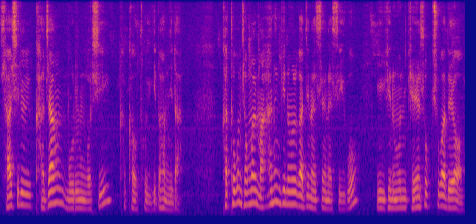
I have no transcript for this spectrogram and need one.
사실 가장 모르는 것이 카카오톡이기도 합니다. 카톡은 정말 많은 기능을 가진 SNS이고 이 기능은 계속 추가되어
